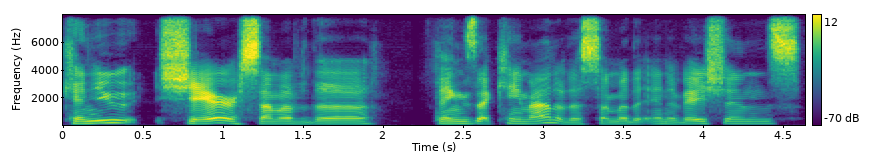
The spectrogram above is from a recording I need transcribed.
Can you share some of the things that came out of this, some of the innovations?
